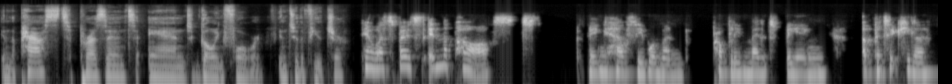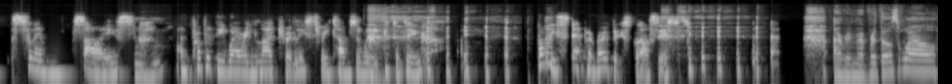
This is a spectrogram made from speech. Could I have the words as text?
in the past, present, and going forward into the future? Yeah, well, I suppose in the past, being a healthy woman probably meant being a particular slim size mm-hmm. and probably wearing lycra at least three times a week to do probably step aerobics classes. I remember those well.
